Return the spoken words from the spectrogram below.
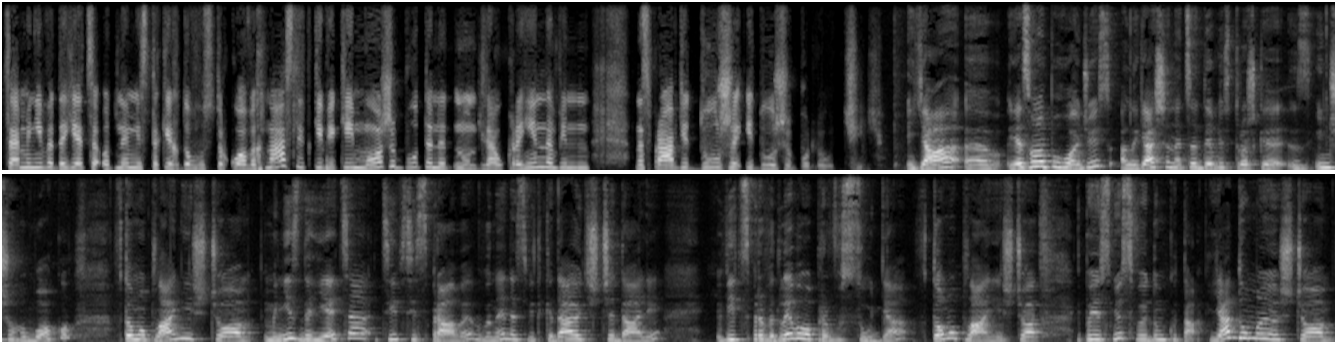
Це мені видається одним із таких довгострокових наслідків, який може бути ну, для України. Він насправді дуже і дуже болючий. Я е, я з вами погоджуюсь, але я ще на це дивлюсь трошки з іншого боку, в тому плані, що мені здається, ці всі справи вони нас відкидають ще далі від справедливого правосуддя в тому плані, що поясню свою думку так. Я думаю, що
